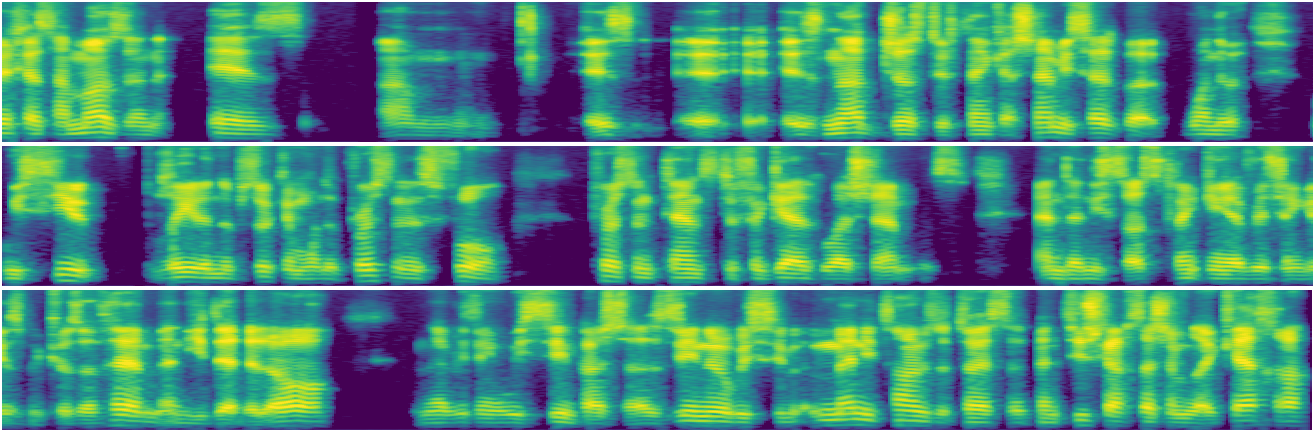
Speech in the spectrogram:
Birchas Hamazon is um, is is not just to thank Hashem, he says, but when the, we see it later in the psukim, when the person is full, person tends to forget who Hashem is, and then he starts thinking everything is because of him, and he did it all, and everything we see in Pasha Azinu, we see many times the Torah Hashem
